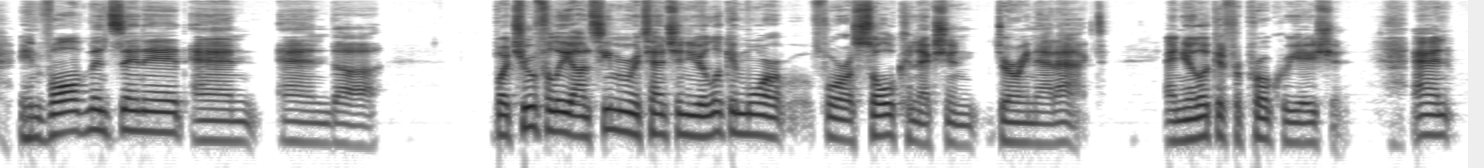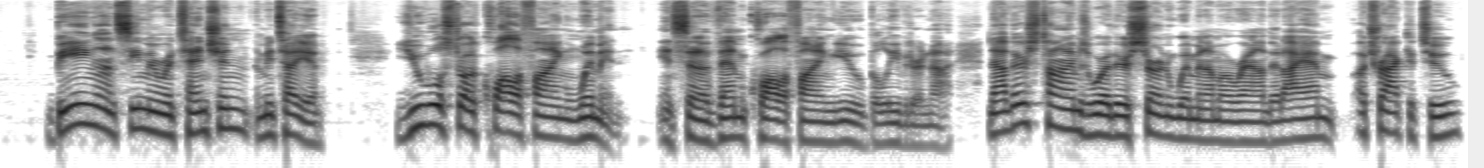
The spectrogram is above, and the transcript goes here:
involvements in it and and uh, but truthfully on semen retention you're looking more for a soul connection during that act and you're looking for procreation and being on semen retention, let me tell you, you will start qualifying women instead of them qualifying you, believe it or not. Now, there's times where there's certain women I'm around that I am attracted to,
